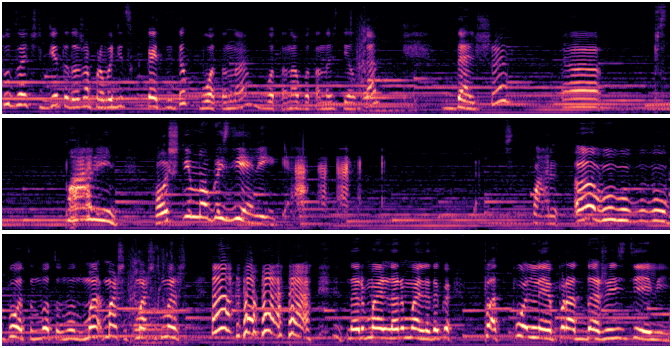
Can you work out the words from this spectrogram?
Тут, значит, где-то должна проводиться какая-то сделка. Вот она, вот она, вот она сделка. Дальше. Э, пс, парень, хочешь немного зелий? парень. А, во, во, во, во, вот он, вот он, он машет, машет, машет. Нормально, нормально, такой подпольная продажа изделий.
